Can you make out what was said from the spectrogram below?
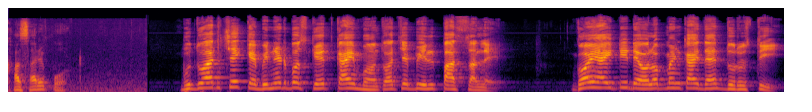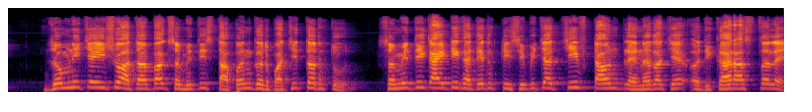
खासा रिपोर्ट. बुधवारचे कॅबिनेट बसकेत कांय म्हत्वाचे बील पास जाले गोंय आय टी डेव्हलपमेंट कायद्यांत दुरुस्ती. जमनीचे इश्यू हाताळपाक समिती स्थापन करपाची तरतूद. समितीक आय टी खातीर टीसीपीच्या चीफ टावन प्लॅनराचे अधिकार आसतले.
